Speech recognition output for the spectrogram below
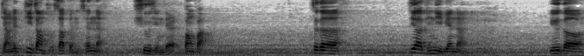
讲的地藏菩萨本身呢修行的方法。这个第二品里边呢，有一个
